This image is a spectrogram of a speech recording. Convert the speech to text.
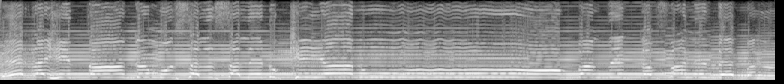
ਵੇ ਰਹੀ ਤਾਂਗ ਮੁਸਲਸਲ ਦੁਖੀਆਂ ਨੂੰ, ਬੰਦ ਕਫਨ ਦੇ ਬੰਦਾ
